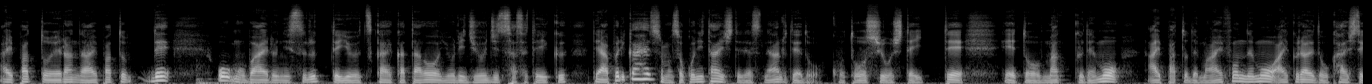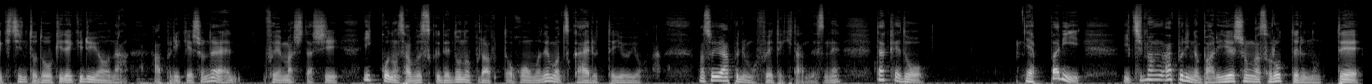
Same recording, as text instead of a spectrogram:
iPad を選んだ iPad で、をモバイルにするっていう使い方をより充実させていく。で、アプリ開発者もそこに対してですね、ある程度、こう、投資をしていって、えっ、ー、と、Mac でも iPad でも iPhone でも iCloud を介してきちんと同期できるようなアプリケーションで増えましたし、1個のサブスクでどのプラットフォームでも使えるっていうような、まあ、そういうアプリも増えてきたんですね。だけど、やっぱり一番アプリのバリエーションが揃ってるのって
